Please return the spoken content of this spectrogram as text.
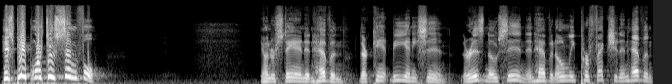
His people are too sinful. You understand, in heaven, there can't be any sin. There is no sin in heaven, only perfection in heaven.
